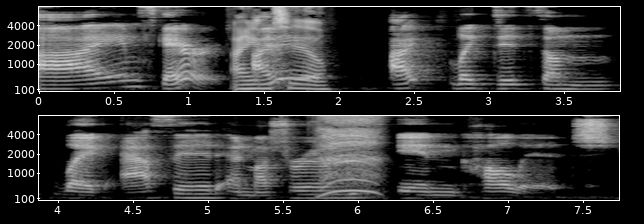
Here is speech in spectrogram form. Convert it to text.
I'm scared. I am too. I like did some like acid and mushrooms in college,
